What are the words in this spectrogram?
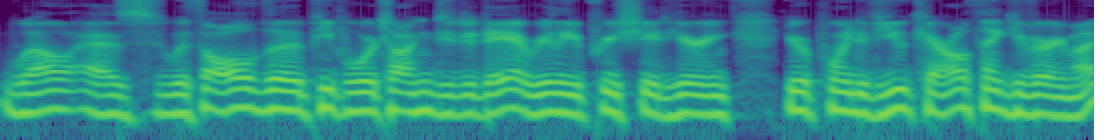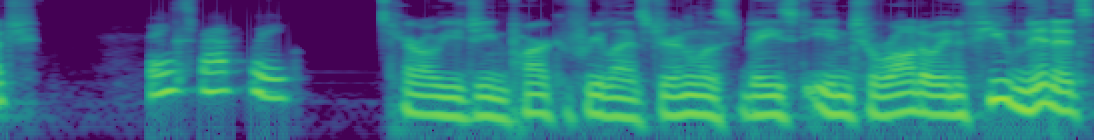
Well, as with all the people we're talking to today, I really appreciate hearing your point of view, Carol. Thank you very much. Thanks for having me. Carol Eugene Park, a freelance journalist based in Toronto. In a few minutes,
